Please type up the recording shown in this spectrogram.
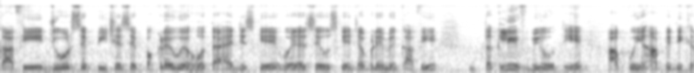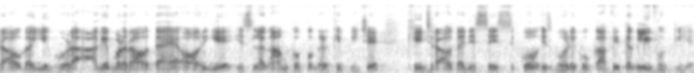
काफ़ी ज़ोर से पीछे से पकड़े हुए होता है, जिसके वजह से उसके जबड़े में काफ़ी तकलीफ़ भी होती है। आपको यहाँ पे दिख रहा होगा, ये घोड़ा आगे बढ़ रहा होता है और ये इस लगाम को पकड़ के पीछे खींच रहा होता है, जिससे इसको, इस घोड़े को काफ़ी तकलीफ़ होती है।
